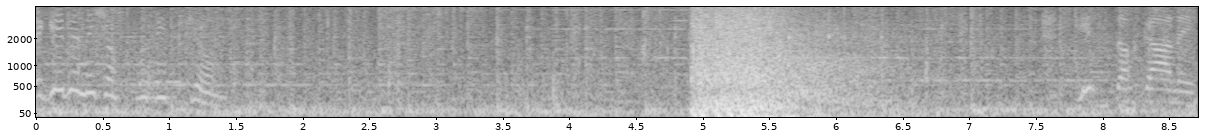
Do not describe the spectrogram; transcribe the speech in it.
Begebe mich auf Position. Das gibt's doch gar nicht.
